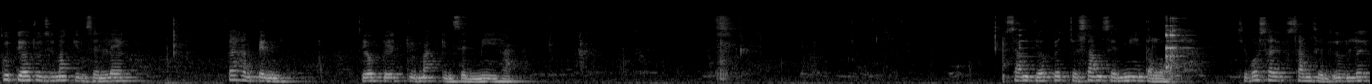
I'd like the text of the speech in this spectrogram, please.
ก๋วยเตี๋ยวจุนสิมากินเส้นเล็กถ้าคันเป็นเตี๋ยวเป็ดจุนมากินเส้นมีค่ะสั่งเตี๋ยวเป็ดจะสั่งเส้นมีตลอดสิบ่ใส่สั่งเส้นอื่นเลย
